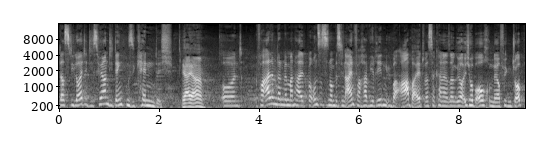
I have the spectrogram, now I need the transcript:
dass die Leute, die es hören, die denken, sie kennen dich. Ja, ja. Und vor allem dann, wenn man halt, bei uns ist es noch ein bisschen einfacher, wir reden über Arbeit, was da kann er sagen, ja, ich habe auch einen nervigen Job,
